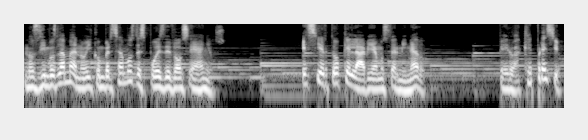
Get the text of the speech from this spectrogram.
Nos dimos la mano y conversamos después de 12 años. Es cierto que la habíamos terminado, pero ¿a qué precio?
